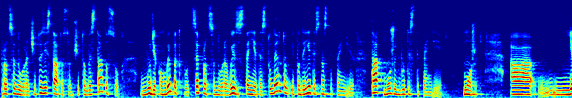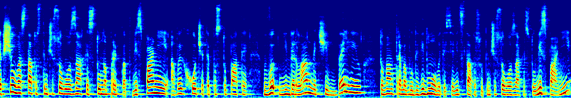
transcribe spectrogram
процедура, чи то зі статусом, чи то без статусу, В будь-якому випадку це процедура. Ви стаєте студентом і подаєтесь на стипендію. Так, можуть бути стипендії. Можуть. А якщо у вас статус тимчасового захисту, наприклад, в Іспанії, а ви хочете поступати в Нідерланди чи в Бельгію, то вам треба буде відмовитися від статусу тимчасового захисту в Іспанії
